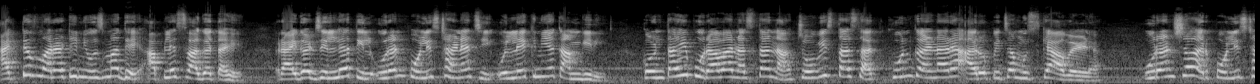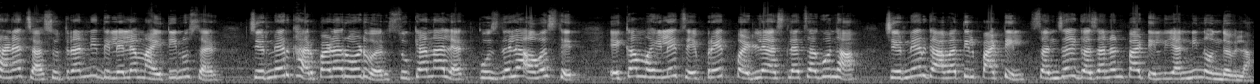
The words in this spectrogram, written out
Active Marathi न्यूजमध्ये आपले स्वागत आहे. रायगड जिल्ह्यातील उरण पोलीस ठाण्याची उल्लेखनीय कामगिरी. कोणताही पुरावा नसताना चोवीस तासात खून करणाऱ्या आरोपीच्या मुसक्या आवळल्या. उरण शहर पोलीस ठाण्याच्या सूत्रांनी दिलेल्या माहितीनुसार चिरनेर खारपाडा रोडवर सुक्या नाल्यात कुजलेल्या अवस्थेत एका महिलेचे प्रेत पडले असल्याचा गुन्हा चिरनेर गावातील पाटील संजय गजानन पाटील यांनी नोंदवला.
